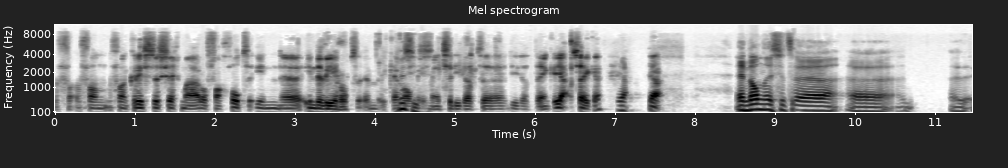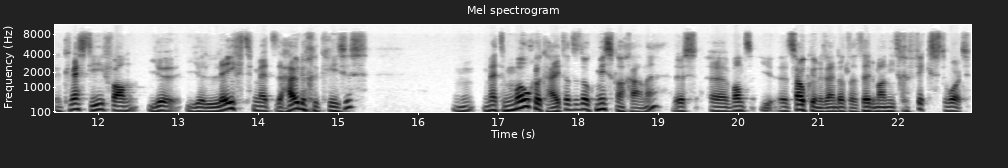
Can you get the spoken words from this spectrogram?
van, van, van Christus, zeg maar, of van God in, eh, in de wereld. Ik ken wel Precies. meer mensen die dat, eh, die dat denken. Ja, zeker. En dan is het een kwestie van je, je leeft met de huidige crisis met de mogelijkheid dat het ook mis kan gaan. Hè? Dus, uh, want het zou kunnen zijn dat het helemaal niet gefixt wordt.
